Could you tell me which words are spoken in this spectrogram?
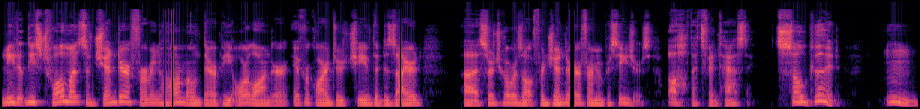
Need at least 12 months of gender affirming hormone therapy or longer if required to achieve the desired uh, surgical result for gender affirming procedures. Oh, that's fantastic. So good. Mmm.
